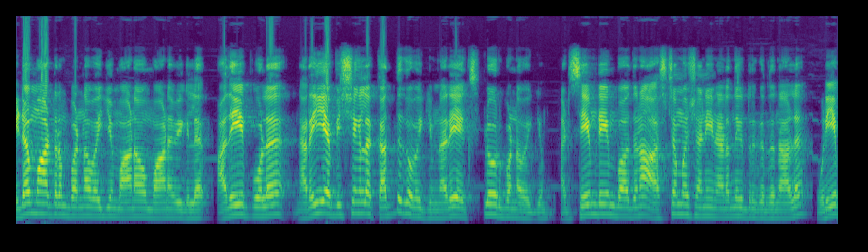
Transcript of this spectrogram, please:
இடமாற்றம் பண்ண வைக்கும் மாணவ மாணவிகளை அதே போல நிறைய விஷயங்களை கத்துக்க வைக்கும் நிறைய எக்ஸ்ப்ளோர் பண்ண வைக்கும். அட் சேம் டைம் பார்த்தோன்னா அஷ்டம சனி நடந்துகிட்டு இருக்கிறதுனால உடைய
